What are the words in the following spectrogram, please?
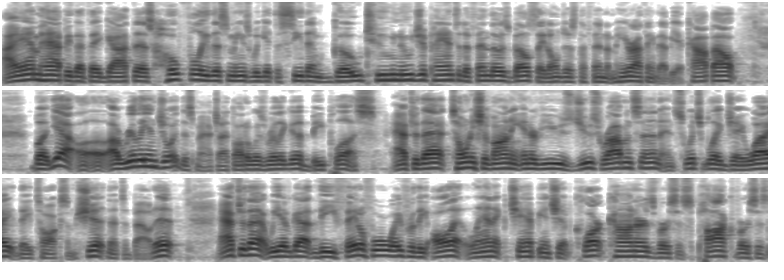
I am happy that they got this. Hopefully, this means we get to see them go to New Japan to defend those belts. They don't just defend them here. I think that'd be a cop out. But yeah, uh, I really enjoyed this match. I thought it was really good. B plus. After that, Tony Schiavone interviews Juice Robinson and Switchblade Jay White. They talk some shit. That's about it. After that, we have got the Fatal Four Way for the All Atlantic Championship: Clark Connors versus Pac versus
